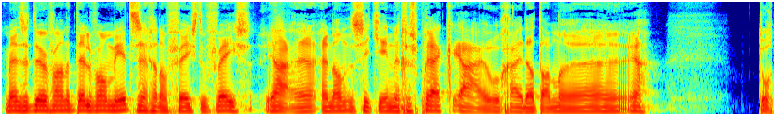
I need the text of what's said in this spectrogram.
Mensen durven aan de telefoon meer te zeggen dan face-to-face. Ja, en, en dan zit je in een gesprek. Ja, hoe ga je dat dan, eh, ja, toch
